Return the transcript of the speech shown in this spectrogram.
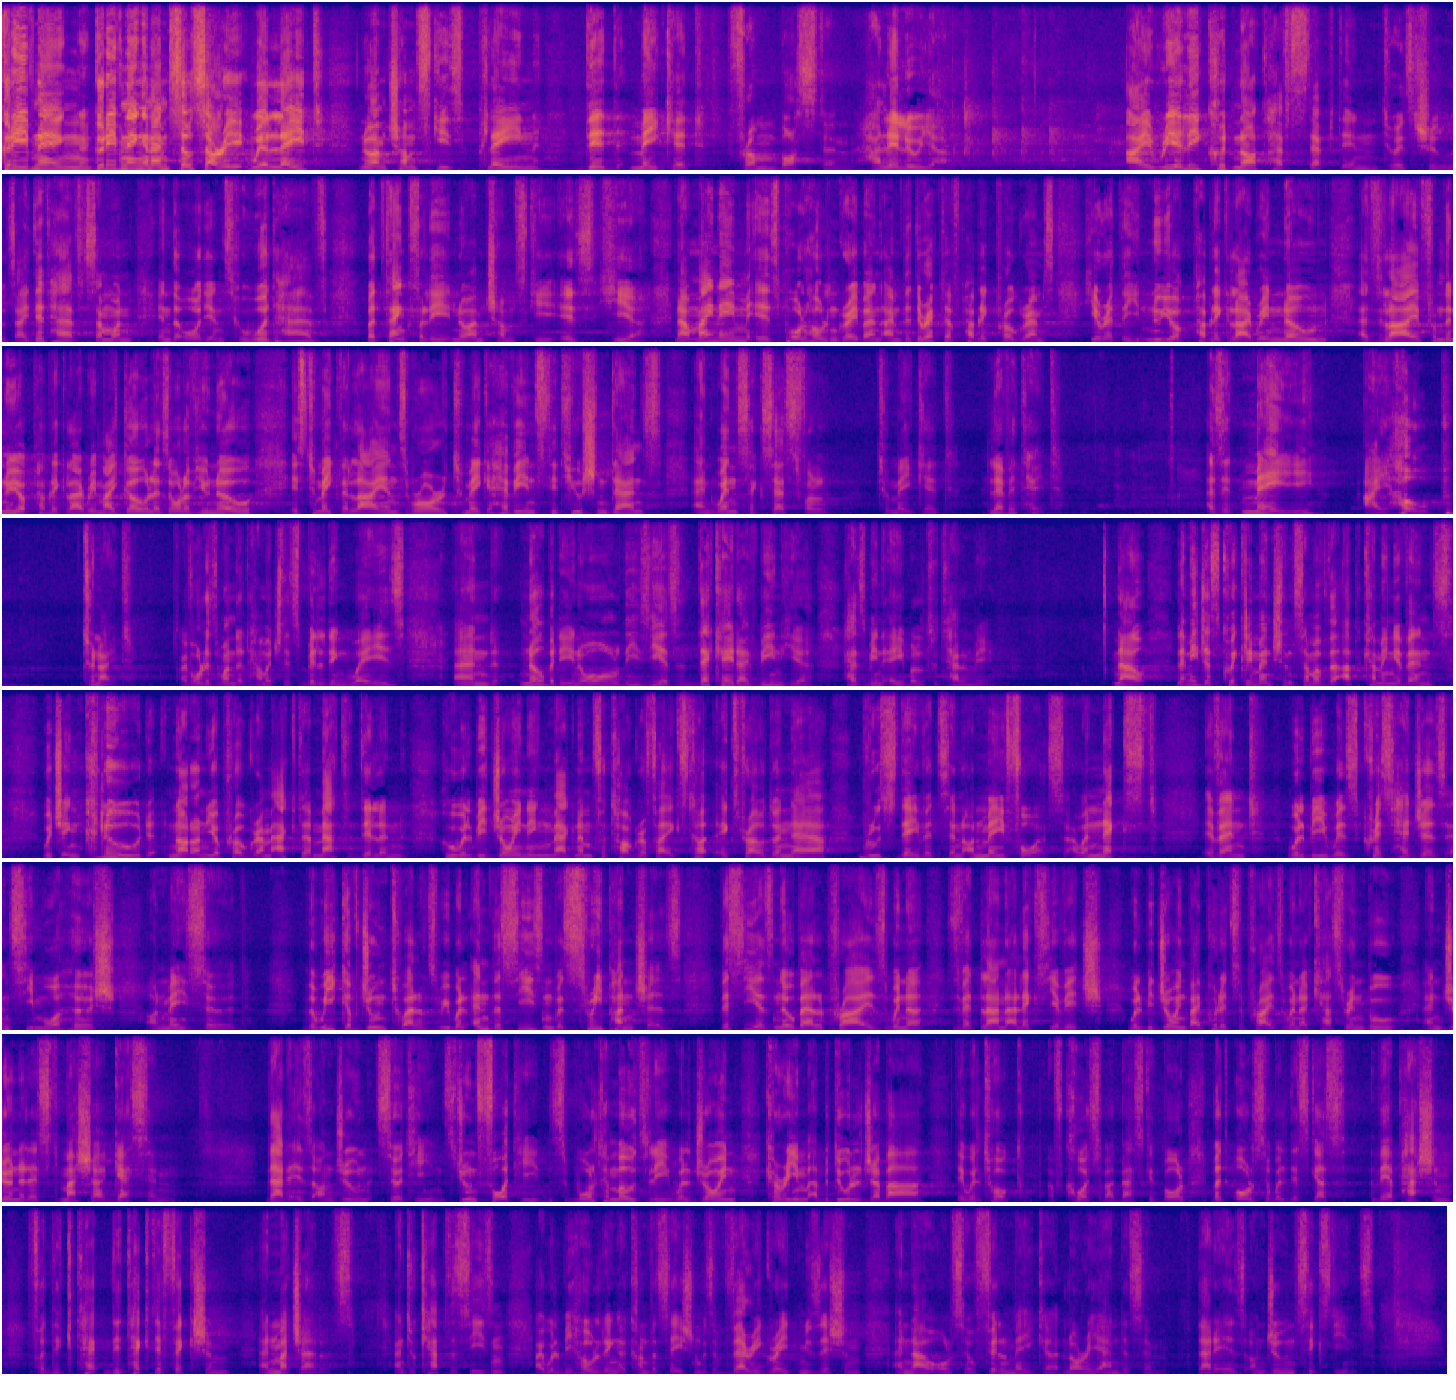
Good evening, good evening, and I'm so sorry we're late. Noam Chomsky's plane did make it from Boston. Hallelujah. I really could not have stepped into his shoes. I did have someone in the audience who would have, but thankfully Noam Chomsky is here. Now, my name is Paul Holdengraber, and I'm the Director of Public Programs here at the New York Public Library, known as Live from the New York Public Library. My goal, as all of you know, is to make the lions roar, to make a heavy institution dance, and when successful, to make it levitate as it may, I hope, tonight. I've always wondered how much this building weighs, and nobody in all these years, a decade I've been here, has been able to tell me. Now, let me just quickly mention some of the upcoming events, which include, not on your program, actor Matt Dillon, who will be joining Magnum photographer extra extraordinaire Bruce Davidson on May 4th. Our next event will be with Chris Hedges and Seymour Hersh on May 3rd. The week of June 12th, we will end the season with three punches. This year's Nobel Prize winner, Svetlana Alexievich, will be joined by Pulitzer Prize winner Katherine Boo and journalist Masha Gessen. That is on June 13th. June 14th, Walter Mosley will join Kareem Abdul-Jabbar. They will talk, of course, about basketball, but also will discuss their passion for detective fiction and much else. And to cap the season, I will be holding a conversation with a very great musician and now also filmmaker, Laurie Anderson. That is on June 16th.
